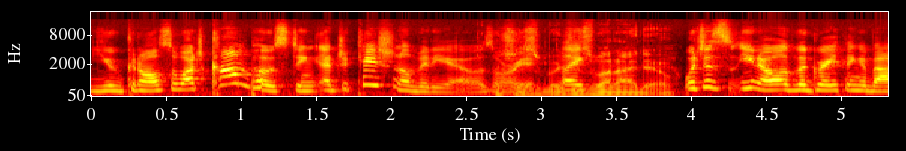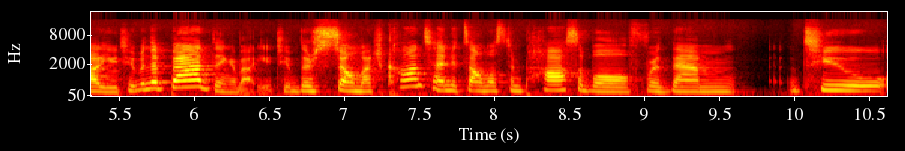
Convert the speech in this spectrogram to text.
you can also watch composting educational videos or Which is, which like is what I do. which is you know the great thing about youtube and the bad thing about youtube. There's so much content it's almost impossible for them to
